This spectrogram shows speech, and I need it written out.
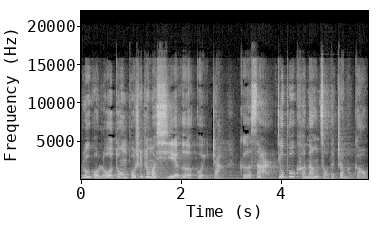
如果洛东不是这么邪恶诡诈，格萨尔就不可能走得这么高。”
